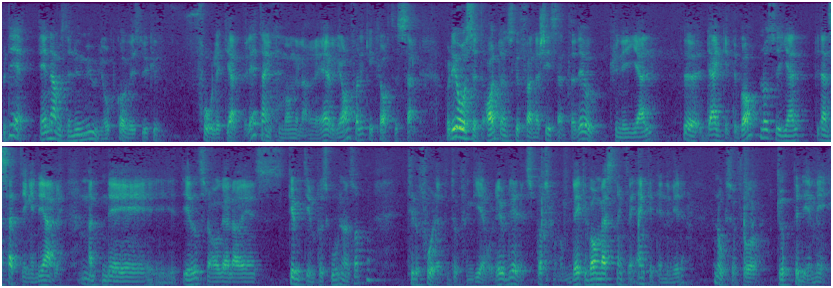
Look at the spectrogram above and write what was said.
Og det er nærmest en umulig oppgave hvis du ikke får litt hjelp. Det tenkt for mange lærere. Jeg vil iallfall ikke klart det selv. Og det er også et annet ønske for Energisenteret. Det er å kunne hjelpe det enkelte barn, men også hjelpe den settingen de er i. Enten det er i et idrettslag eller i en gymtime på skolen eller sånt, til å få dette til å fungere. Og det er jo det det er spørsmål om. Det er ikke bare mestring for enkeltindividet, men også for gruppen de er med i.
